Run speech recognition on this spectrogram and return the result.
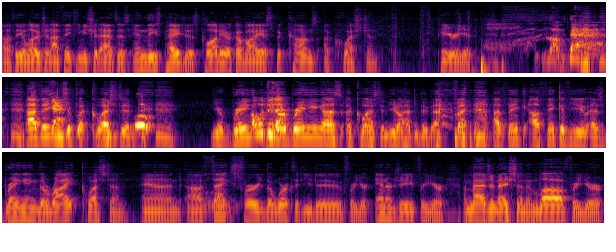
uh, theologian. I think you should add this in these pages. Claudio Carvalhaes becomes a question. Period. Love that. I think you should put question. You're bring I will do you're that. bringing us a question. You don't have to do that, but I think I'll think of you as bringing the right question. And uh, thanks for the work that you do, for your energy, for your imagination and love, for your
